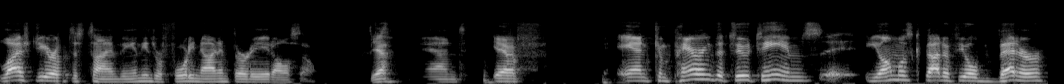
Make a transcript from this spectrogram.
Last, last year at this time, the Indians were 49 and 38 also. Yeah. And if and comparing the two teams, you almost got to feel better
